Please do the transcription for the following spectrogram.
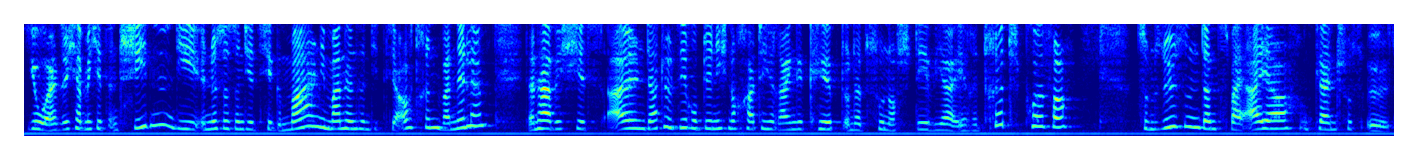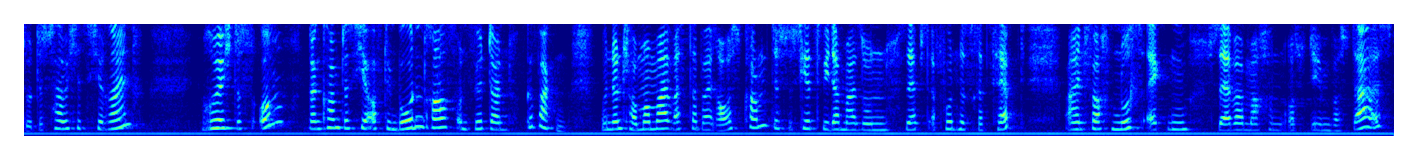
Jo, also ich habe mich jetzt entschieden. Die Nüsse sind jetzt hier gemahlen, die Mandeln sind jetzt hier auch drin, Vanille. Dann habe ich jetzt allen Dattelsirup, den ich noch hatte, hier reingekippt und dazu noch Stevia Erythrit Pulver. Zum Süßen dann zwei Eier und einen kleinen Schuss Öl. So, das habe ich jetzt hier rein. Rühre ich das um, dann kommt das hier auf den Boden drauf und wird dann gebacken. Und dann schauen wir mal, was dabei rauskommt. Das ist jetzt wieder mal so ein selbst erfundenes Rezept. Einfach Nussecken selber machen aus dem, was da ist.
